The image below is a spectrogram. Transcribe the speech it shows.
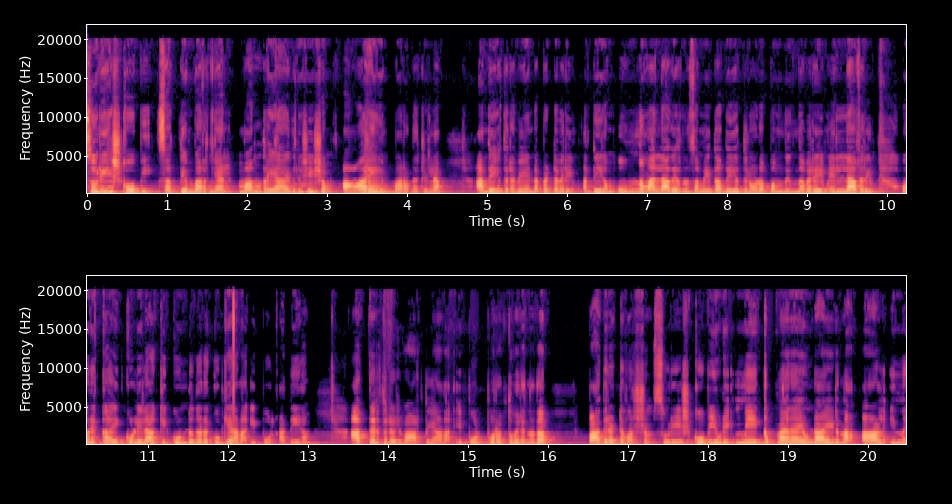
സുരേഷ് ഗോപി സത്യം പറഞ്ഞാൽ മന്ത്രിയായതിനു ശേഷം ആരെയും മറന്നിട്ടില്ല. അദ്ദേഹത്തിന് വേണ്ടപ്പെട്ടവരെയും അദ്ദേഹം ഒന്നുമല്ലാതിരുന്ന സമയത്ത് അദ്ദേഹത്തിനോടൊപ്പം നിന്നവരെയും എല്ലാവരെയും ഒരു കൈക്കുള്ളിലാക്കി കൊണ്ടു നടക്കുകയാണ് ഇപ്പോൾ അദ്ദേഹം. അത്തരത്തിലൊരു വാർത്തയാണ് ഇപ്പോൾ പുറത്തു വരുന്നത് പതിനെട്ട് വർഷം സുരേഷ് ഗോപിയുടെ മേക്കപ്പ് മാനായി ഉണ്ടായിരുന്ന ആൾ ഇന്ന്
